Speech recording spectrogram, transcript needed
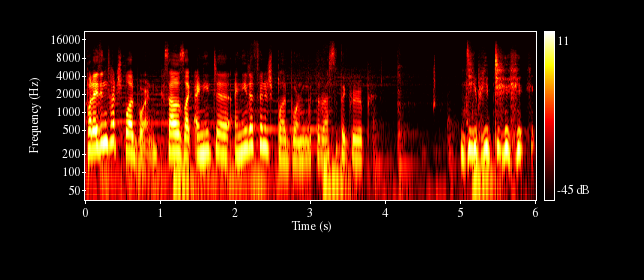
But I didn't touch Bloodborne because I was like, I need to, I need to finish Bloodborne with the rest of the group. DBD.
